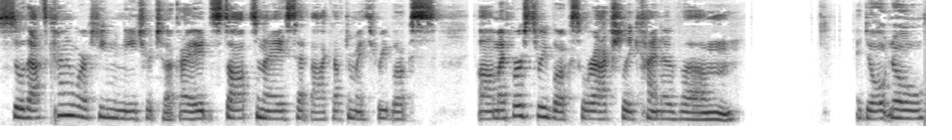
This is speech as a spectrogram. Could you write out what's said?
so that's kind of where human nature took. I had stopped and I set back after my three books. Uh, my first three books were actually kind of, um, I don't know.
